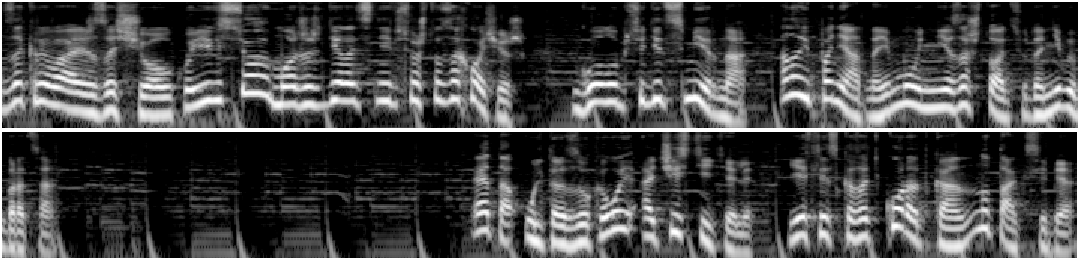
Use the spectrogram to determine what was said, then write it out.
закрываешь защелку и все, можешь делать с ней все, что захочешь. Голубь сидит смирно, оно и понятно, ему ни за что отсюда не выбраться. Это ультразвуковой очиститель. Если сказать коротко, ну так себе.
